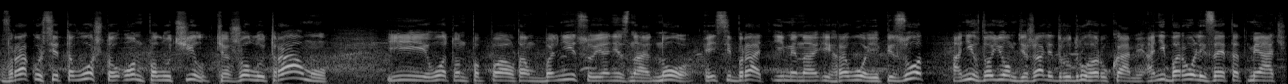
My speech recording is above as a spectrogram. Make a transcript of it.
в ракурсе того, что он получил тяжелую травму, И вот он попал там в больницу, я не знаю. Но если брать именно игровой эпизод, они вдвоем держали друг друга руками. Они боролись за этот мяч.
